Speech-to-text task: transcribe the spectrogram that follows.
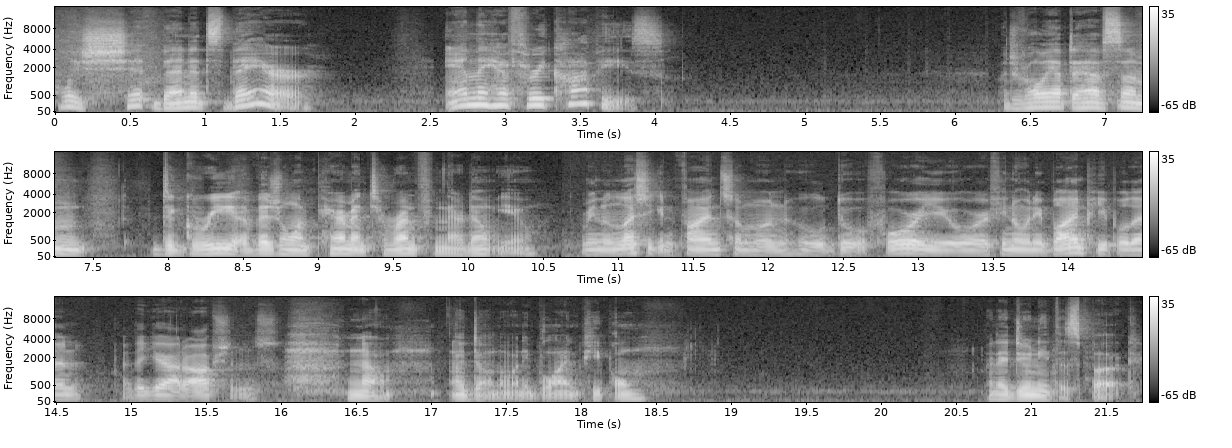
Holy shit, Ben, it's there. And they have three copies. But you probably have to have some degree of visual impairment to run from there, don't you? I mean unless you can find someone who will do it for you, or if you know any blind people then I think you're out of options. No, I don't know any blind people. But I do need this book.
